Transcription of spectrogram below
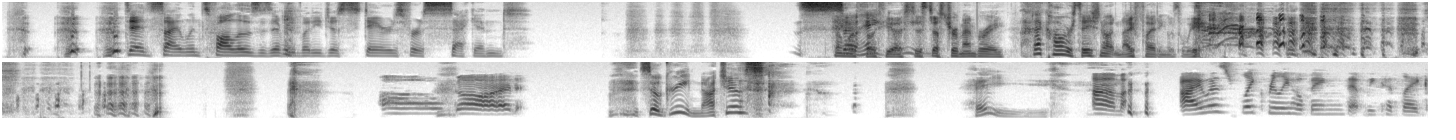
Dead silence follows as everybody just stares for a second. some So more hey, Photios Green. just just remembering that conversation about knife fighting was weird. Oh God. so green nachos. hey, Um, I was like really hoping that we could like,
